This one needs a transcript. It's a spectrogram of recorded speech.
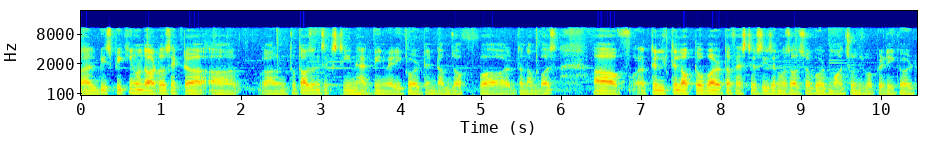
I'll be speaking on the auto sector. Uh, 2016 had been very good in terms of uh, the numbers. Uh, till till October, the festive season was also good. Monsoons were pretty good.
